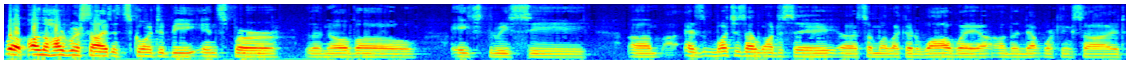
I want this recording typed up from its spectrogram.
Well, on the hardware side, it's going to be Inspur, Lenovo, H3C. Um, as much as I want to say uh, someone like a Huawei on the networking side,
